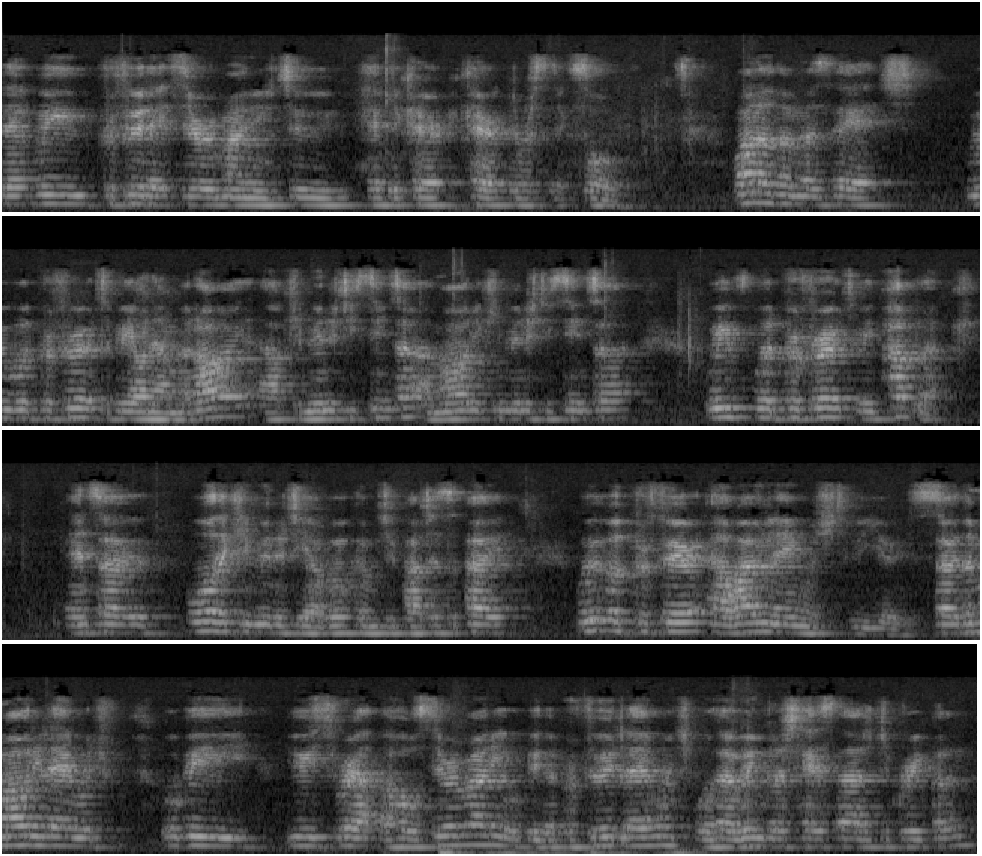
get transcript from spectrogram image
that we prefer that ceremony to have the char- characteristics of. One of them is that we would prefer it to be on our marae, our community centre, our Māori community centre. We would prefer it to be public. And so all the community are welcome to participate. We would prefer our own language to be used. So the Māori language will be used throughout the whole ceremony. It will be the preferred language, although English has started to creep in.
